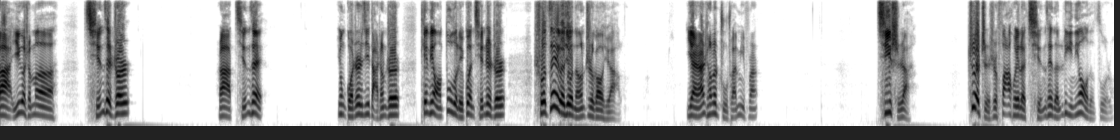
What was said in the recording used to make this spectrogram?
吧？一个什么芹菜汁儿，是吧？芹菜用果汁机打成汁儿，天天往肚子里灌芹菜汁儿，说这个就能治高血压了，俨然成了祖传秘方。其实啊，这只是发挥了芹菜的利尿的作用，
